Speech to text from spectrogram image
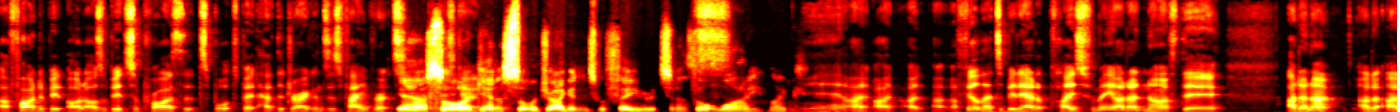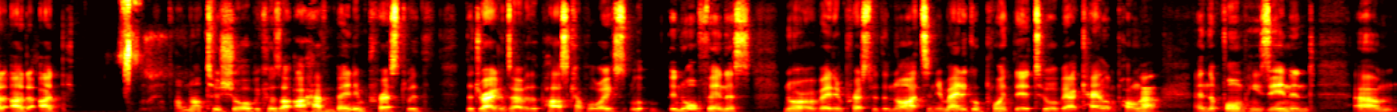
I find a bit odd. I was a bit surprised that Sportsbet have the Dragons as favourites. Yeah, I saw again. I saw Dragons were favourites, and I thought, why? Like, Yeah, I, I, I, I feel that's a bit out of place for me. I don't know if they're. I don't know. I, I, I, I, I'm not too sure because I, I haven't been impressed with the Dragons over the past couple of weeks. In all fairness, nor have I been impressed with the Knights. And you made a good point there too about Kalyn Ponga and the form he's in. And um,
